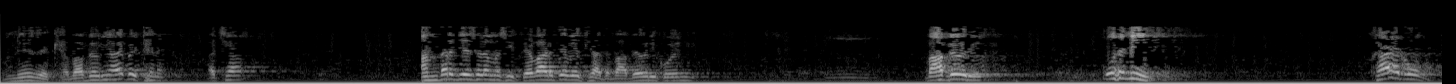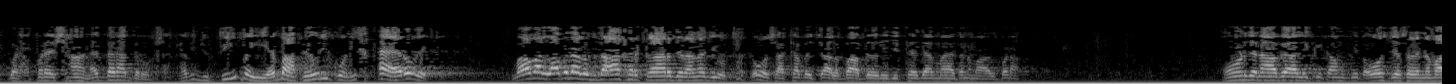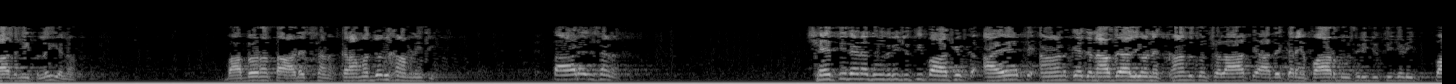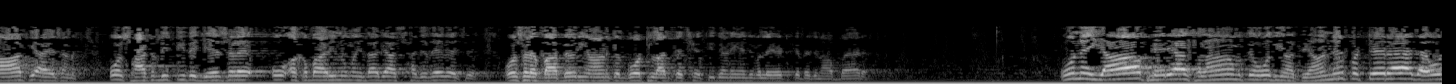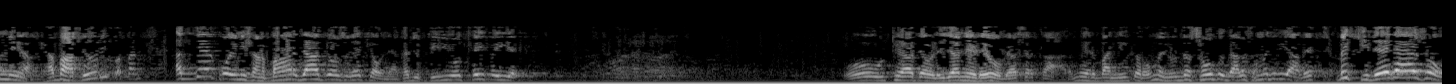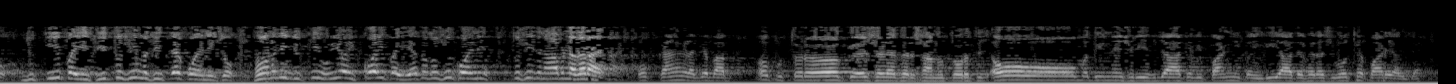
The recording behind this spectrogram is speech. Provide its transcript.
انہیں دیکھا بابے اور آئے بیٹھے نے اچھا اندر جس جسے مسیطے وڑ کے ویکیا تو بابے ہوری کوئی نہیں بابے ہوری کوئی نہیں خیر ہو، بڑا پریشان ہے، درا درو سکتا بھی جتی پی ہے، بابے ہوری کو نہیں خیر ہوئے۔ واہ واہ لبدا لبدا آخر کار جڑا نا جی اتھا کہ ہو سکتا بھائی چل بابے ہوری جتھے گیا میں تو نماز پڑھا ہوں جناب علی کی کام کی اس جس ویلے نماز نہیں پلی ہے نا۔ بابے اور تاڑے سن، کرامت جو بھی کام نہیں تھی تاڑے سن۔ چھتی دینا دوسری جتی پا کے آئے تے آن کے جناب علی انہیں کندھ تو چلا کے آدھے کریں پار دوسری جتی جڑی پا کے آئے سن وہ سٹ دیتی تے جس ویلے وہ اخباری نو مہندا گیا سجدے وچ، اس ویلے بابے ہوری آن کے گوٹھ لگ کے چھتی دینی انج ولیٹ کے تے جناب باہر۔ انہیں یا پھیریا سلام تے او دیاں تے آنے پٹے رہ گئے انہیں آخیا بابے ہوری پتہ نہیں، اگے کوئی نہیں سن، باہر جا کے اس ویکھیا انہیں آخیا جتی بھی اوتھے ہی پئی ہے۔ وہ اٹھیا تو ہولی جا نیڑے ہو گیا سرکار مہربانی کرو مینو دسو کوئی گل سمجھ بھی آئے بھائی کدے گئے سو جتی پی سی تھی مسیطے کوئی نہیں سو ہوں بھی جتی ہوئی ہوئی کوئی پی ہے تو تھی کوئی نہیں تھی جناب نظر آئے وہ کہنے لگے باب او پتر کیسڑے پھر سانو تر او مدینے شریف جا کے بھی پڑھنی پی آ پھر اسی اتنے پاڑے آئی جائے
